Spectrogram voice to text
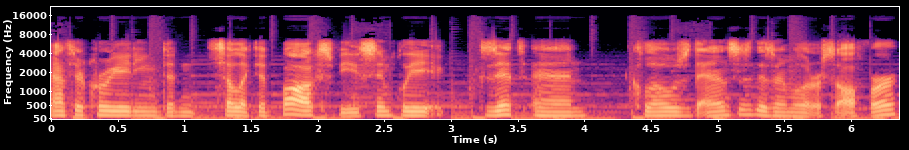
After creating the selected box, we simply exit and close the ANSYS Design Modeler software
